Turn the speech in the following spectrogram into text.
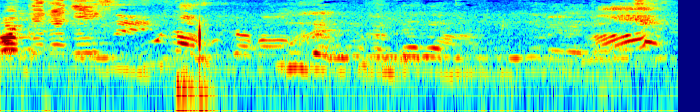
大家都是。一样的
